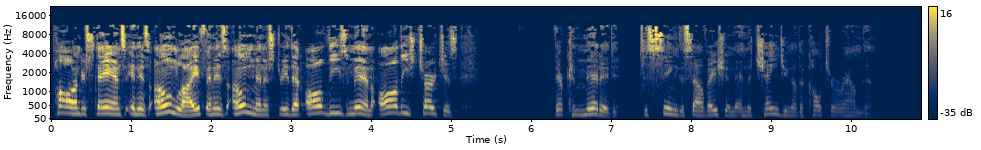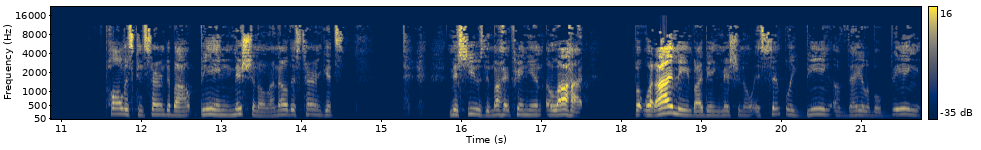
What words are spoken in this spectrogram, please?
Paul understands in his own life and his own ministry that all these men, all these churches, they're committed to seeing the salvation and the changing of the culture around them. Paul is concerned about being missional. I know this term gets misused in my opinion a lot. But what I mean by being missional is simply being available, being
